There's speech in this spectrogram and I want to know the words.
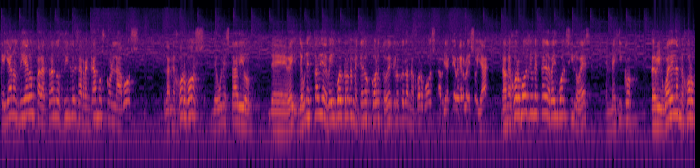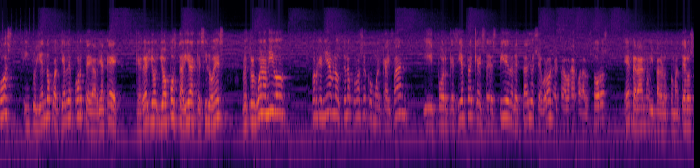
que ya nos vieron para atrás los fielders. Arrancamos con la voz, la mejor voz de un estadio de, de un estadio de béisbol. Creo que me quedo corto, ¿eh? creo que es la mejor voz. Habría que verlo eso ya. La mejor voz de un estadio de béisbol sí lo es en México, pero igual es la mejor voz, incluyendo cualquier deporte. Habría que, que ver, yo, yo apostaría que sí lo es. Nuestro buen amigo Jorge Niebla, usted lo conoce como el Caifán y porque siempre que se despide del estadio Chevron, él trabaja para los toros en verano y para los tomateros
